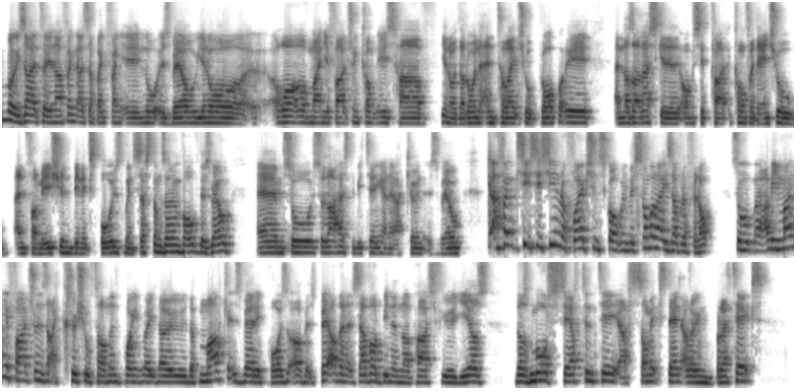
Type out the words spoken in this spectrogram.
Well, exactly, and I think that's a big thing to note as well. You know, a lot of manufacturing companies have, you know, their own intellectual property and there's a risk of obviously confidential information being exposed when systems are involved as well. Um, so so that has to be taken into account as well. I think see, see, in reflection, Scott, when we summarise everything up. So I mean, manufacturing is at a crucial turning point right now. The market is very positive. It's better than it's ever been in the past few years. There's more certainty to some extent around Brexit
